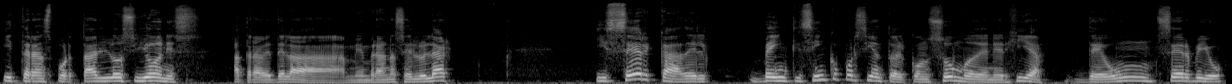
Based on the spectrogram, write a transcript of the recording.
y transportar los iones a través de la membrana celular. Y cerca del 25% del consumo de energía de un ser vivo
